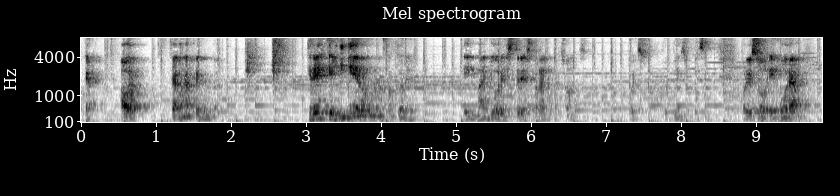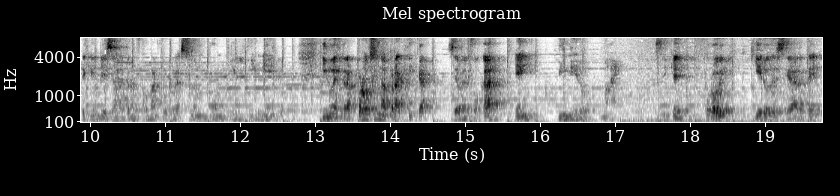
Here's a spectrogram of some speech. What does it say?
¿ok? Ahora, te hago una pregunta. ¿Crees que el dinero es uno de los factores de mayor estrés para las personas? Pues yo pienso que sí. Por eso es hora de que empieces a transformar tu relación con el dinero. Y nuestra próxima práctica se va a enfocar en dinero mágico. Así que por hoy quiero desearte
